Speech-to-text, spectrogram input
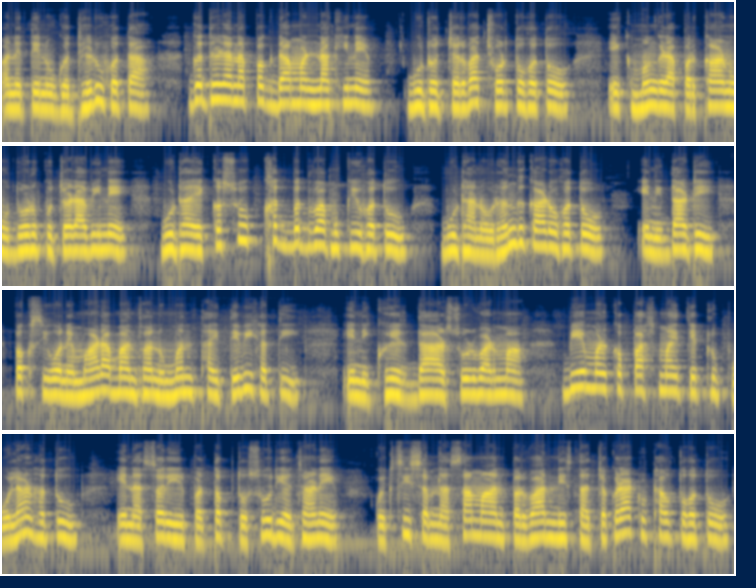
અને તેનું ગધેડું હતા. ગધેડાના પગ ડામણ નાખીને બૂઢો ચરવા છોડતો હતો. એક મંગળા પર કાણું દોણકું ચડાવીને બૂઢાએ કશું ખદબદવા મૂક્યું હતું. બૂઢાનો રંગ કાળો હતો. એની દાઢી પક્ષીઓને માળા બાંધવાનું મન થાય તેવી હતી. એની ઘેરદાર સુરવાળમાં બે મણ કપાસમાંય તેટલું પોલાણ હતું. એના શરીર પર તપતો સૂર્ય જાણે કોઈક સીસમના સામાન પર વાર્નિશના ચકડાટ ઉઠાવતો હતો.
